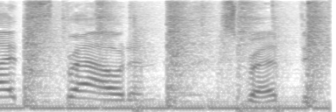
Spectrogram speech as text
lights sprout and spread the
